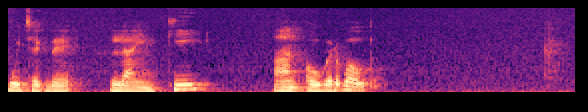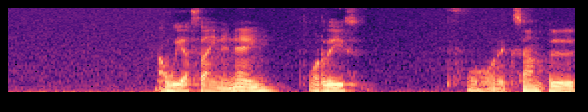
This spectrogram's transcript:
we check the line key and overbought and we assign a name for this. For example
